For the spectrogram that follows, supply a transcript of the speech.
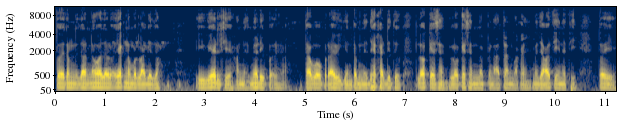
તો એ તમને નવા ઝાડવા એક નંબર લાગે જો. એ વેલ છે અને મેડી પર ધાબા ઉપર આવી ગયો તમને દેખાડી દીધું. લોકેશન લોકેશનમાં પણ આથાણમાં કાંઈ મજા આવતી નથી. તો એ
